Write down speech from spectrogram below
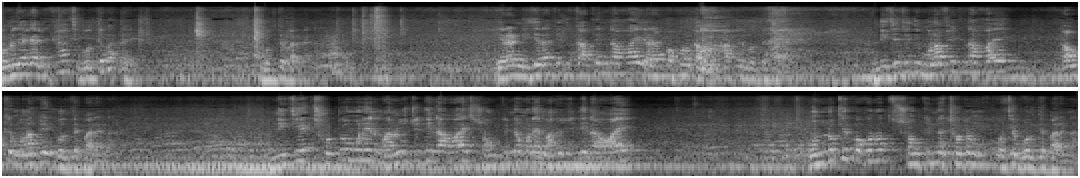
কোনো জায়গায় লেখা আছে? বলতে পারবে? বলতে পারবে না। এরা নিজেরা যদি কাফের না হয়, এরা কখনো কাউকে কাফের বলতে পারে না। নিজে যদি মোনাফিক না হয়, কাউকে মোনাফিক বলতে পারে না। নিজে ছোট মনের মানুষ যদি না হয়, সংকীর্ণ মনের মানুষ যদি না হয়, অন্যকে কখনো সংকীর্ণ ছোট হচ্ছে বলতে পারে না।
